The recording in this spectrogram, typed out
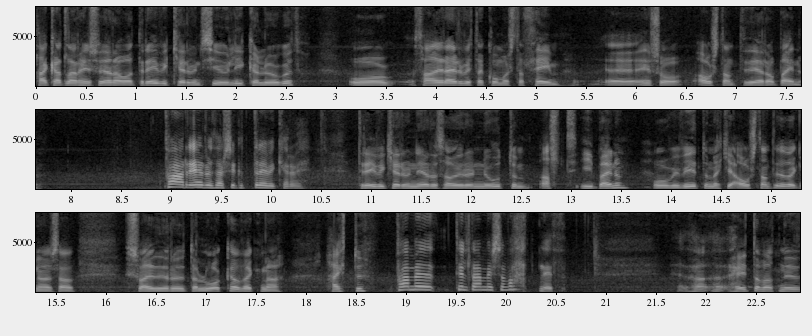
Það kallar hins vegar á að dreifikerfin séu líka löguð og það er erfitt að komast að þeim eh, eins og ástandið er á bænum. Hvar eru þessi dreifikerfi? Dreifikerfin eru þá í rauninni út um allt í bænum og við vitum ekki ástandið vegna þess að svæðið eru auðvitað lokað vegna hættu. Hvað með til dæmis vatnið? Heitavatnið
